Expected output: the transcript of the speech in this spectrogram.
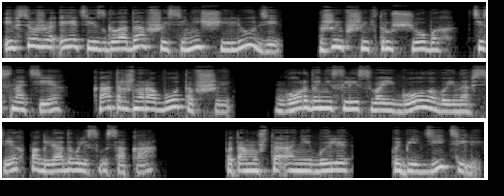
и все же эти изголодавшиеся нищие люди, жившие в трущобах, в тесноте, каторжно работавшие, гордо несли свои головы и на всех поглядывали свысока, потому что они были победители.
